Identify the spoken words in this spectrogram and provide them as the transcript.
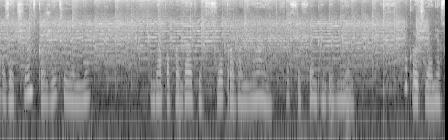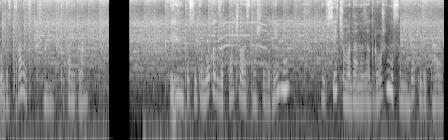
А зачем, скажите ему, туда попадать, ведь все провоняет, все, все, все, бе бе Ну, короче, я не особо стараюсь, в общем, такая игра. После того, как закончилось наше время, и все чемоданы загружены, самолет улетает.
